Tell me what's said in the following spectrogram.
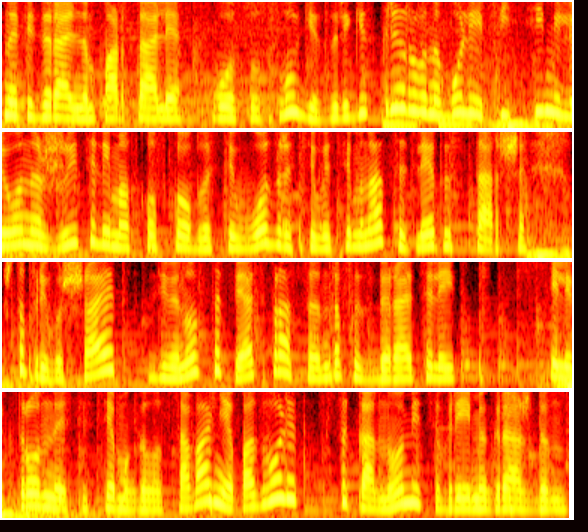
На федеральном портале госуслуги зарегистрировано более 5 миллионов жителей Московской области в возрасте 18 лет и старше, что превышает 95% избирателей. Электронная система голосования позволит сэкономить время граждан.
